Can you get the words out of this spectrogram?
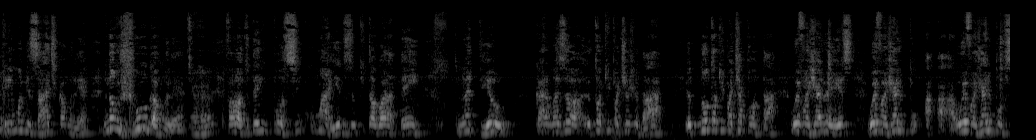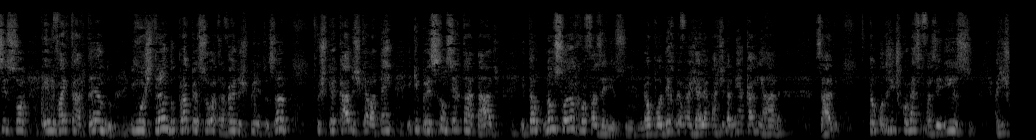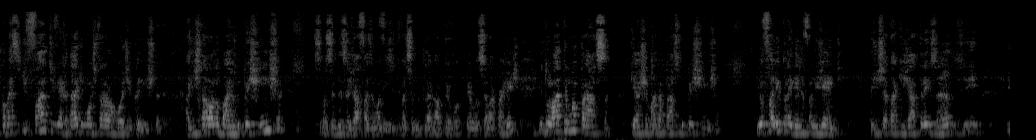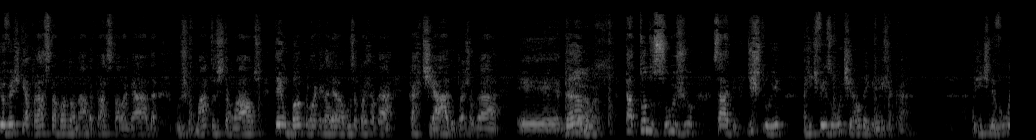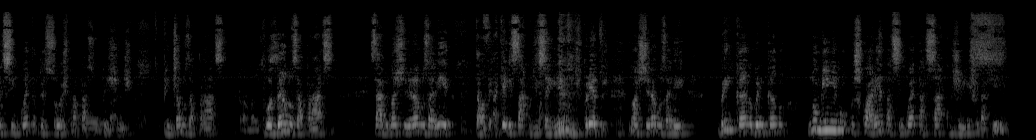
Cria uma amizade com a mulher. Não julga a mulher. Uhum. Fala, ó, tu tem pô, cinco maridos, o que tu agora tem não é teu. Cara, mas ó, eu tô aqui para te ajudar. Eu não tô aqui para te apontar. O evangelho é esse. O evangelho, a, a, o evangelho por si só, ele vai tratando e mostrando para a pessoa, através do Espírito Santo, os pecados que ela tem e que precisam ser tratados. Então, não sou eu que vou fazer isso. Uhum. É o poder do Evangelho a partir da minha caminhada, sabe? Então, quando a gente começa a fazer isso, a gente começa de fato, de verdade, a mostrar o amor de Cristo. A gente está lá no bairro do Pechincha. Se você desejar fazer uma visita, vai ser muito legal ter, ter você lá com a gente. E do lado tem uma praça, que é a chamada Praça do Pechincha. E eu falei para a igreja, eu falei, gente, a gente já está aqui já há três anos e, e eu vejo que a praça está abandonada, a praça está alagada, os matos estão altos, tem um banco lá que a galera usa para jogar carteado para jogar é, dama. Tá todo sujo, sabe? Destruído. A gente fez um mutirão da igreja, cara. A gente levou umas 50 pessoas para a Praça do Pechincha. Pintamos a praça, podamos a praça, sabe? Nós tiramos ali, talvez, aquele saco de 100 litros pretos, nós tiramos ali, brincando, brincando, no mínimo uns 40 a 50 sacos de lixo daquele.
